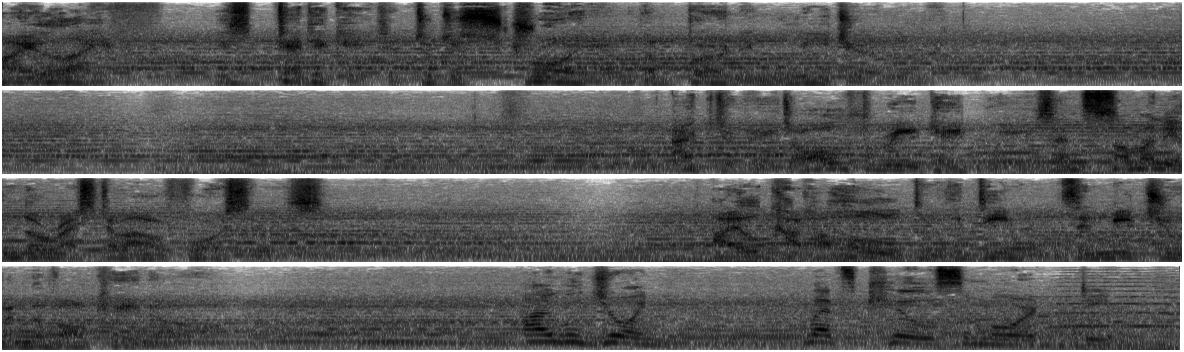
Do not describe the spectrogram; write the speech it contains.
My life is dedicated to destroying the Burning Legion. Activate all three gateways and summon in the rest of our forces. I'll cut a hole through the demons and meet you in the volcano. I will join you. Let's kill some more demons.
